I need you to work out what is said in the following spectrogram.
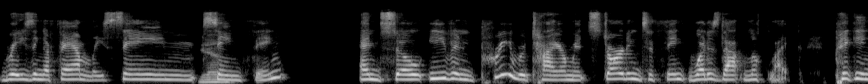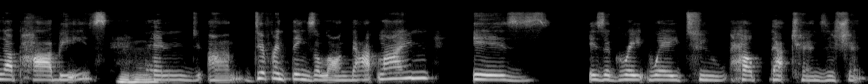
raising a family same yeah. same thing and so even pre-retirement starting to think what does that look like picking up hobbies mm-hmm. and um, different things along that line is is a great way to help that transition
